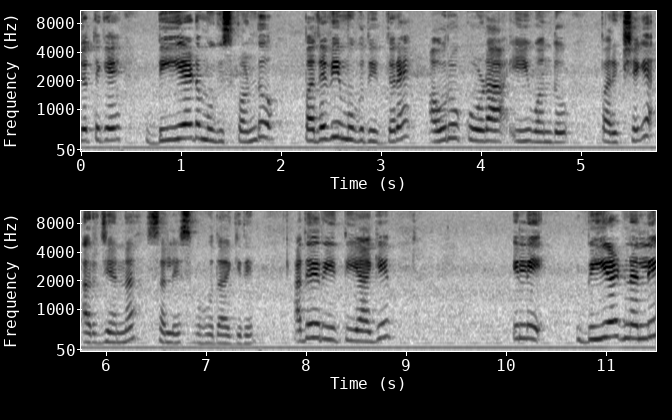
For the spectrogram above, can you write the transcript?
ಜೊತೆಗೆ ಡಿ ಎಡ್ ಮುಗಿಸ್ಕೊಂಡು ಪದವಿ ಮುಗಿದಿದ್ದರೆ ಅವರು ಕೂಡ ಈ ಒಂದು ಪರೀಕ್ಷೆಗೆ ಅರ್ಜಿಯನ್ನು ಸಲ್ಲಿಸಬಹುದಾಗಿದೆ. ಅದೇ ರೀತಿಯಾಗಿ ಇಲ್ಲಿ ಬಿ ಎಡ್ನಲ್ಲಿ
